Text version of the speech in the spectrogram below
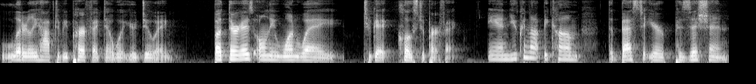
literally have to be perfect at what you're doing. But there is only one way to get close to perfect. And you cannot become the best at your position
